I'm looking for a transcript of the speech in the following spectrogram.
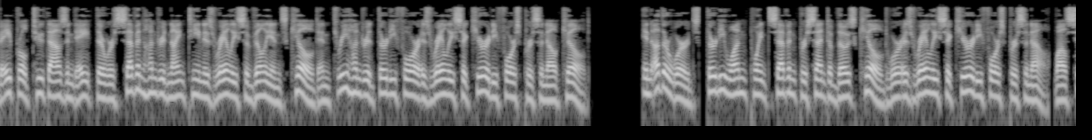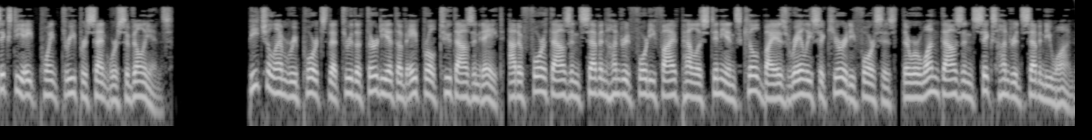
April 2008 there were 719 Israeli civilians killed and 334 Israeli security force personnel killed. In other words, 31.7% of those killed were Israeli security force personnel, while 68.3% were civilians. B'Tselem reports that through 30 April 2008, out of 4,745 Palestinians killed by Israeli security forces, there were 1,671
